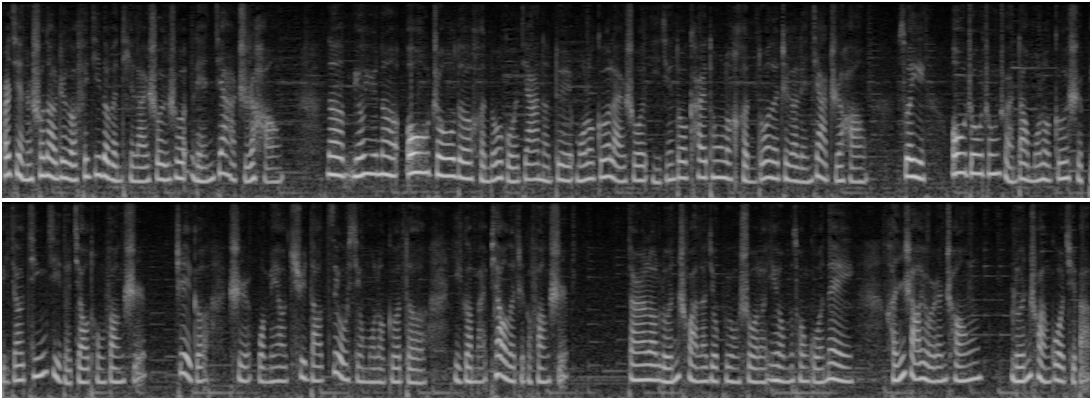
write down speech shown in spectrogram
而且呢，说到这个飞机的问题，来说一说廉价直航。那由于呢，欧洲的很多国家呢，对摩洛哥来说已经都开通了很多的这个廉价直航，所以欧洲中转到摩洛哥是比较经济的交通方式。这个是我们要去到自由行摩洛哥的一个买票的这个方式。当然了，轮船了就不用说了，因为我们从国内很少有人乘轮船过去吧，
